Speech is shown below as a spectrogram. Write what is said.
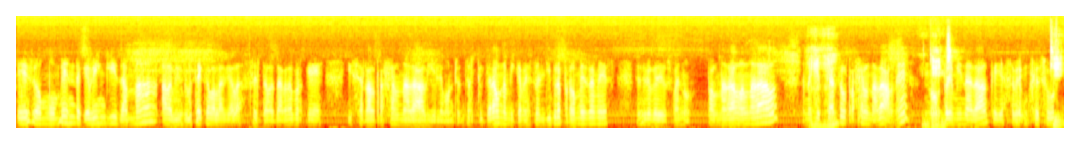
és el moment de que vingui demà a la Biblioteca Balaguer a les 7 de la tarda perquè hi serà el Rafael Nadal i llavors ens explicarà una mica més del llibre, però a més a més és allò que dius, bueno, pel Nadal al Nadal, en aquest Ah. cas el Rafael Nadal, eh? No Doncs- el Premi Nadal, que ja sabem que surt Qui,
